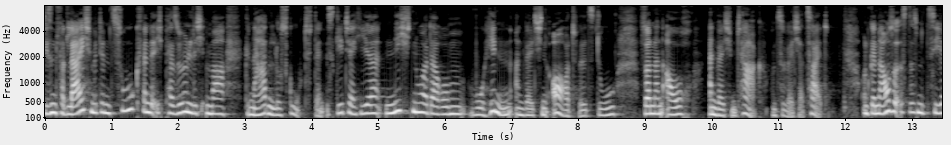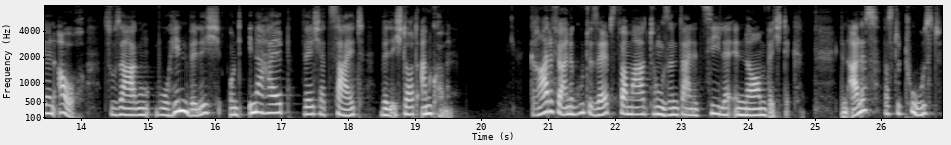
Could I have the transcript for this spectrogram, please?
Diesen Vergleich mit dem Zug finde ich persönlich immer gnadenlos gut, denn es geht ja hier nicht nur darum, wohin, an welchen Ort willst du, sondern auch an welchem Tag und zu welcher Zeit. Und genauso ist es mit Zielen auch, zu sagen, wohin will ich und innerhalb welcher Zeit will ich dort ankommen. Gerade für eine gute Selbstvermarktung sind deine Ziele enorm wichtig. Denn alles, was du tust,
